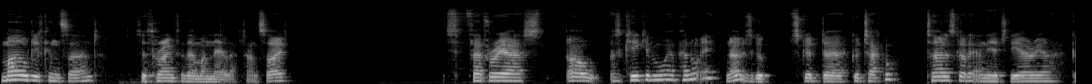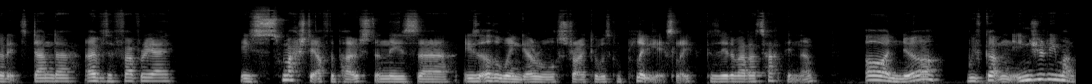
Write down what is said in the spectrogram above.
Mildly concerned. So throwing for them on their left hand side. It's Fevrier. Oh, has Key given away a penalty? No, it's a good, it's a good, uh, good tackle. Turner's got it on the edge of the area. Got it to Danda. Over to Favrier. He's smashed it off the post, and his uh, his other winger or striker was completely asleep because he'd have had a tap in them. Oh no, we've got an injury, man.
